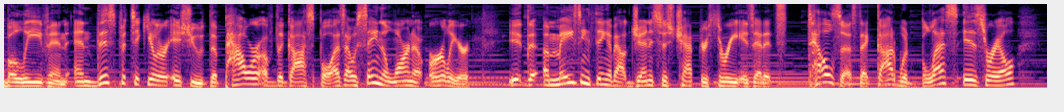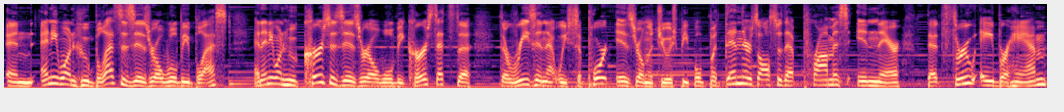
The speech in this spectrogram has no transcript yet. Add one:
believe in. And this particular issue, the power of the gospel, as I was saying to Lorna earlier, it, the amazing thing about Genesis chapter 3 is that it tells us that God would bless Israel, and anyone who blesses Israel will be blessed, and anyone who curses Israel will be cursed. That's the, the reason that we support Israel and the Jewish people. But then there's also that promise in there that through Abraham,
